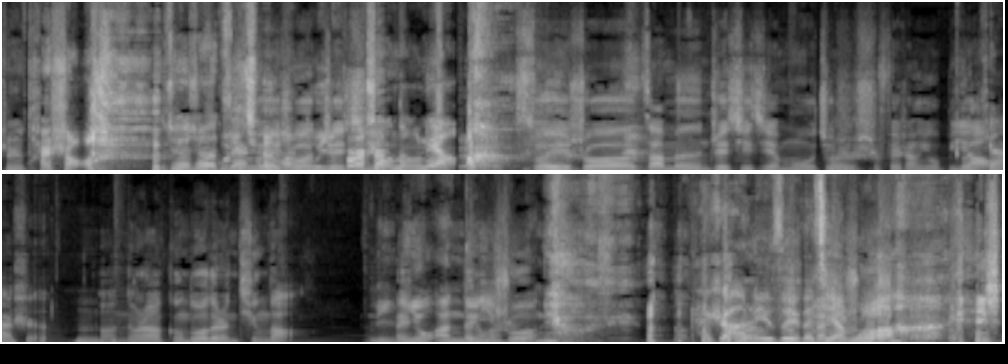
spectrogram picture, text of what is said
真是太少了。我觉得就所以说这期正能量，所以说咱们这期节目就是嗯是非常有必要的，价值的。嗯，嗯，能让更多的人听到。哎你你又安 定了你说你开始安利自己的节目了。开始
